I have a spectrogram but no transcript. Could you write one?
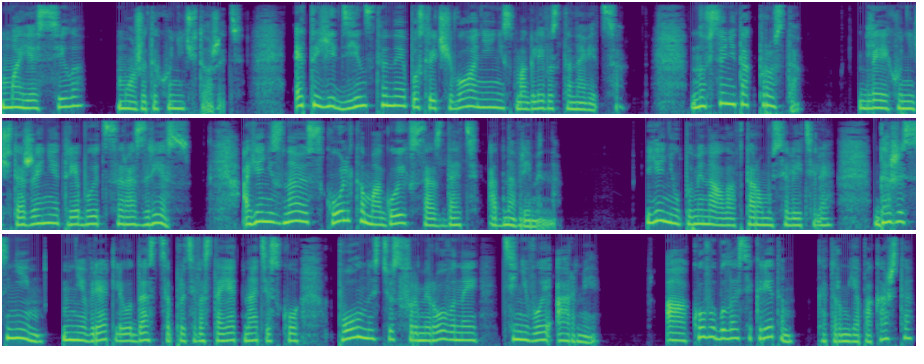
«Моя сила может их уничтожить. Это единственное, после чего они не смогли восстановиться. Но все не так просто. Для их уничтожения требуется разрез, а я не знаю, сколько могу их создать одновременно. Я не упоминала о втором усилителе. Даже с ним мне вряд ли удастся противостоять натиску полностью сформированной теневой армии а Кова была секретом, которым я пока что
